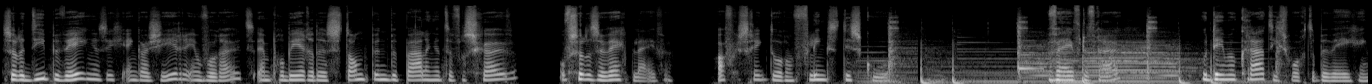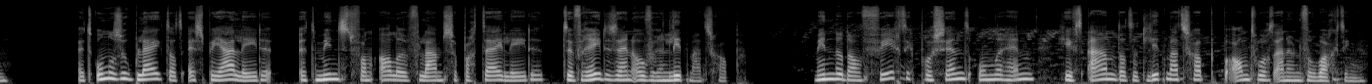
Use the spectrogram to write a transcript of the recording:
Zullen die bewegingen zich engageren in vooruit en proberen de standpuntbepalingen te verschuiven? Of zullen ze wegblijven, afgeschrikt door een flinks discours? Vijfde vraag. Hoe democratisch wordt de beweging? Uit onderzoek blijkt dat SPA-leden het minst van alle Vlaamse partijleden tevreden zijn over hun lidmaatschap. Minder dan 40% onder hen geeft aan dat het lidmaatschap beantwoordt aan hun verwachtingen.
